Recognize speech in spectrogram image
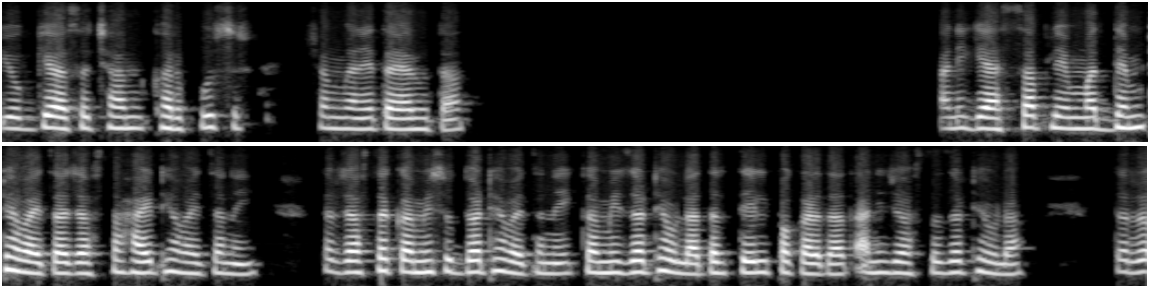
योग्य असं छान खरपूस शेंगदाणे तयार होतात. आणि गॅसचा फ्लेम मध्यम ठेवायचा जास्त हाय ठेवायचा नाही. तर जास्त कमी सुद्धा ठेवायचं नाही. कमी जर ठेवला तर तेल पकडतात आणि जास्त जर ठेवला तर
